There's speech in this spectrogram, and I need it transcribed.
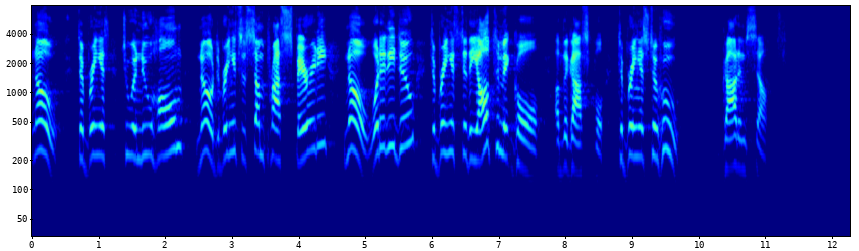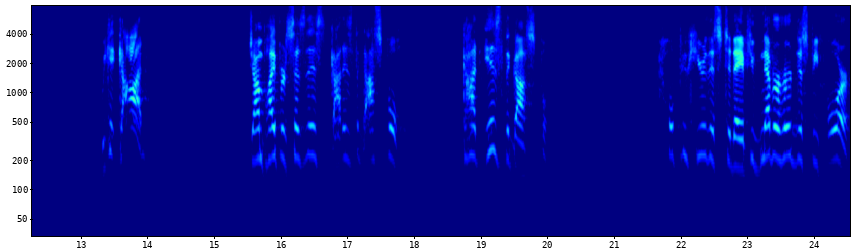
No. To bring us to a new home? No. To bring us to some prosperity? No. What did he do? To bring us to the ultimate goal of the gospel. To bring us to who? God Himself. We get God. John Piper says this God is the gospel. God is the gospel. I hope you hear this today. If you've never heard this before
